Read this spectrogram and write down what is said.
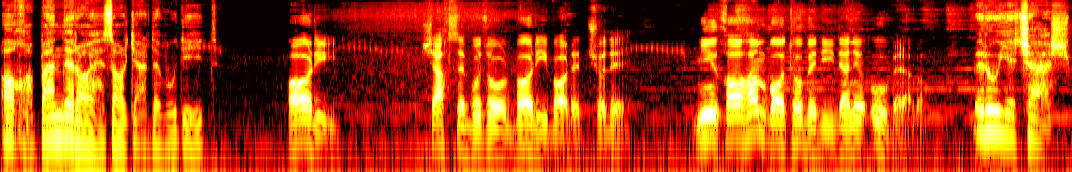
آقا بند راه هزار کرده بودید؟ آری شخص بزرگواری وارد شده. می‌خواهم با تو به دیدن او بروم. به روی چشم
